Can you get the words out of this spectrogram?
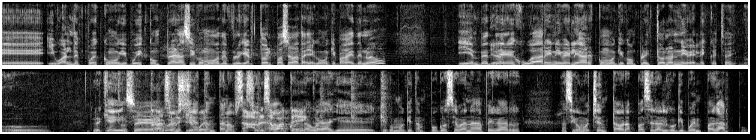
Eh, igual después como que podéis comprar así como desbloquear todo el pase de batalla, como que pagáis de nuevo y en vez de jugar y nivelear, como que compráis todos los niveles, ¿cachai? Oh. Pero es que hay, Entonces- hay Ah, sí, pues sí que ya puede. están tan Ah, obsesionados weá con la weá que, que como que tampoco se van a pegar así como 80 horas para hacer algo que pueden pagar, pues,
